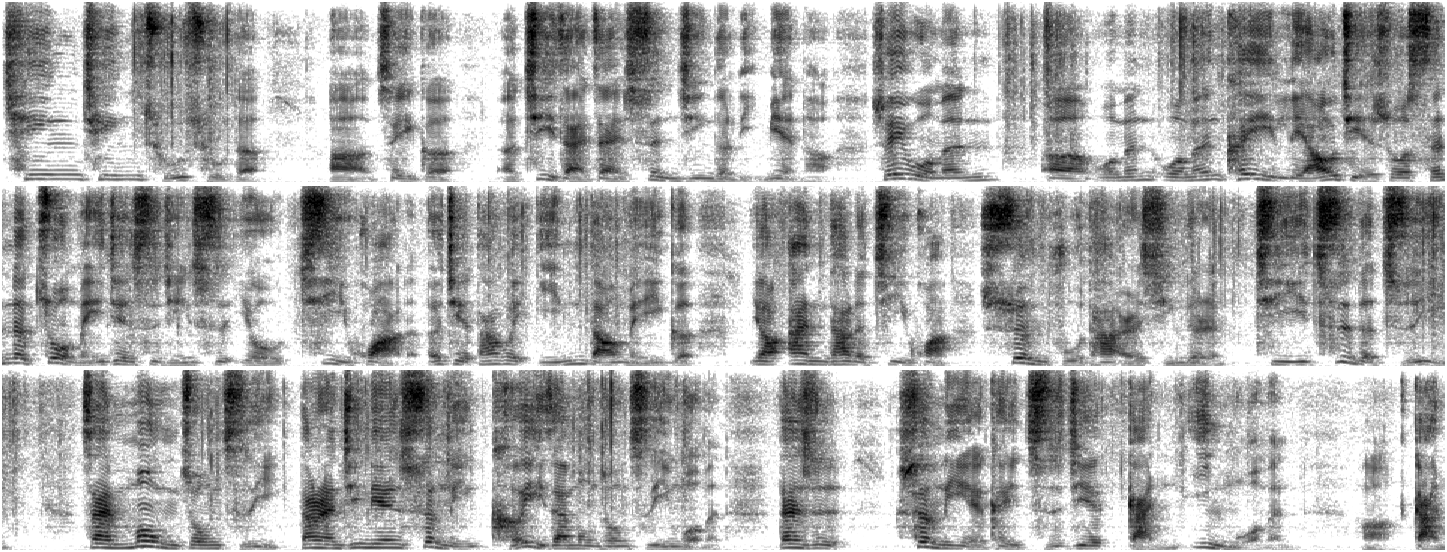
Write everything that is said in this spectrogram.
清清楚楚的啊、呃，这个呃记载在圣经的里面哈，所以我们呃我们我们可以了解说，神的做每一件事情是有计划的，而且他会引导每一个要按他的计划顺服他而行的人，几次的指引，在梦中指引。当然，今天圣灵可以在梦中指引我们，但是圣灵也可以直接感应我们啊，感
